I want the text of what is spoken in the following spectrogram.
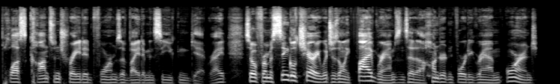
plus concentrated forms of vitamin C you can get, right? So from a single cherry, which is only five grams instead of 140 gram orange,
